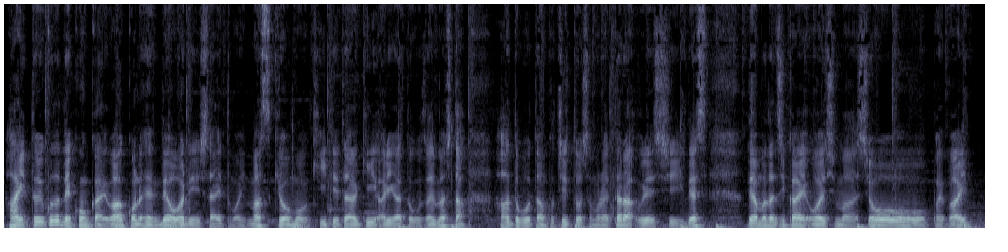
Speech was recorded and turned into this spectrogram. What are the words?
はい。ということで今回はこの辺で終わりにしたいと思います。今日も聞いていただきありがとうございました。ハートボタンポチッと押してもらえたら嬉しいです。ではまた次回お会いしましょう。バイバイ。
